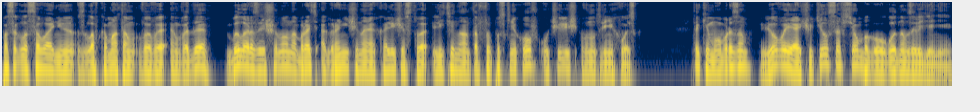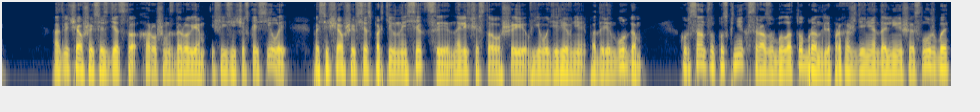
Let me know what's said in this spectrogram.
По согласованию с главкоматом ВВ МВД было разрешено набрать ограниченное количество лейтенантов-выпускников училищ внутренних войск. Таким образом, Лева и очутился в всем богоугодном заведении. Отличавшийся с детства хорошим здоровьем и физической силой, посещавший все спортивные секции, наличествовавшие в его деревне под Оренбургом, курсант-выпускник сразу был отобран для прохождения дальнейшей службы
